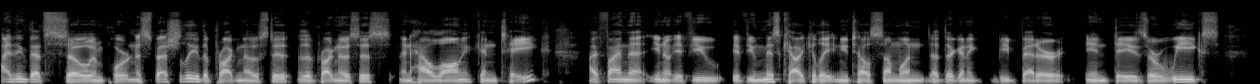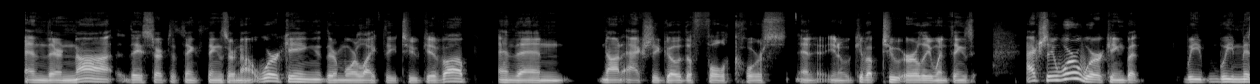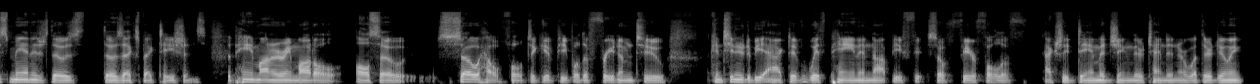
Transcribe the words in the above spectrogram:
I think that's so important, especially the prognosis, the prognosis, and how long it can take. I find that you know if you if you miscalculate and you tell someone that they're going to be better in days or weeks, and they're not, they start to think things are not working. They're more likely to give up, and then not actually go the full course, and you know give up too early when things actually were working, but we we mismanage those those expectations. The pain monitoring model also so helpful to give people the freedom to continue to be active with pain and not be f- so fearful of actually damaging their tendon or what they're doing.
